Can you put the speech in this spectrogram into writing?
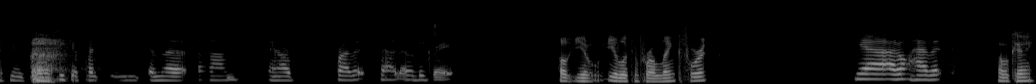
Okay, cool. If you could put the link in the um in our private chat, that would be great. Oh, you you're looking for a link for it? Yeah, I don't have it. Okay,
